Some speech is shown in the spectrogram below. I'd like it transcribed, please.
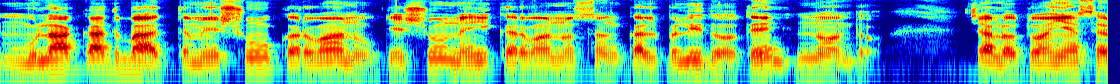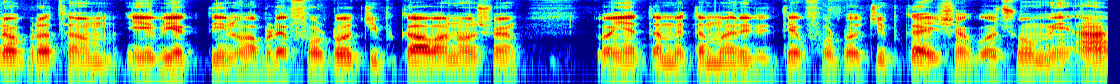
મુલાકાત બાદ તમે શું કરવાનું કે શું નહીં કરવાનો સંકલ્પ લીધો તે નોંધો. ચાલો, તો અહીંયા સર્વપ્રથમ એ વ્યક્તિનો આપણે ફોટો ચિપકાવવાનો છે. તો અહીંયા તમે તમારી રીતે ફોટો ચિપકાવી શકો છો. મેં આ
